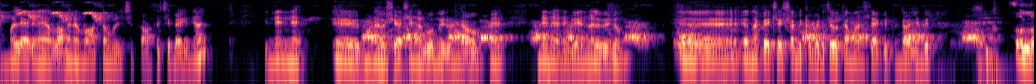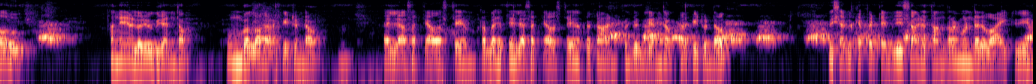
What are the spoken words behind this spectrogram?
നമ്മൾ ലേഖനെ അള്ളാഹുവിനെ മാത്രം വിളിച്ച് പ്രാർത്ഥിച്ചു കഴിഞ്ഞാൽ ഇന്ന ഗുണവിശേഷങ്ങൾ ഭൂമിയിലുണ്ടാവും ഉണ്ടാവും. ഇന്ന ഇന്ന അനുഗ്രഹങ്ങൾ വരും. എന്നൊക്കെ ശപിക്കപ്പെട്ട ചെറുത്താൻ മനസ്സിലാക്കിയിട്ടുണ്ടാവും. അല്ലെങ്കിൽ അള്ളാഹു അങ്ങനെയുള്ളൊരു ഗ്രന്ഥം മുമ്പ് അള്ളാഹു ഇറക്കിയിട്ടുണ്ടാവും. എല്ലാ സത്യാവസ്ഥയും പ്രപഞ്ചത്തിന്റെ എല്ലാ സത്യാവസ്ഥയും ഒക്കെ കാണിക്കുന്ന ഒരു ഗ്രന്ഥം ഇറക്കിയിട്ടുണ്ടാവും. ശപിക്കപ്പെട്ട ഇബ്ലീസ് അവന്റെ തന്ത്രം കൊണ്ട് അത് വായിക്കുകയും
